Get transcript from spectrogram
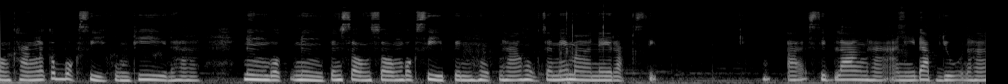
2 ครั้งแล้วก็บวก 4 คงที่นะคะ1บวก1 เป็น 2 2บวก4 เป็น6นะคะ6จะไม่มาในหลัก 10อะ10 ล่างนะคะอันนี้ดับอยู่นะคะ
